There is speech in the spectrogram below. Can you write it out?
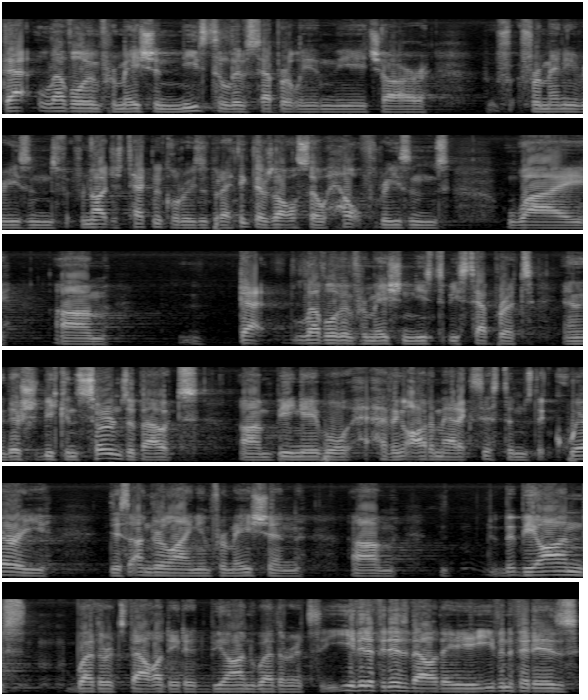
that level of information needs to live separately in the EHR for many reasons, for not just technical reasons, but I think there's also health reasons why um, that level of information needs to be separate and there should be concerns about um, being able, having automatic systems that query this underlying information um, beyond whether it's validated, beyond whether it's, even if it is validated, even if it is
